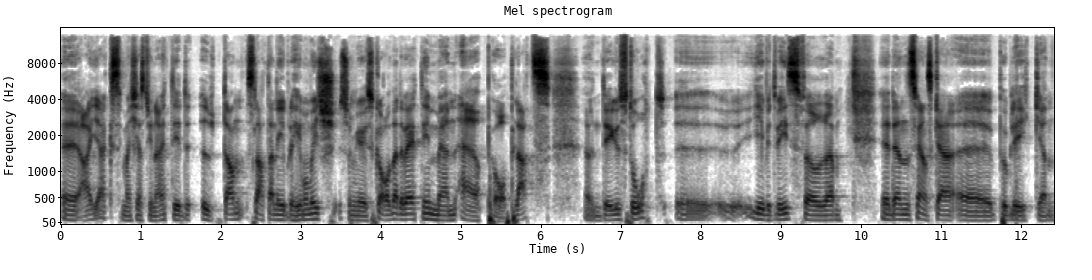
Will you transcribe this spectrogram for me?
eh, Ajax. Manchester United utan Zlatan Ibrahimovic, som ju är skadad, det vet ni, men är på plats. Det är ju stort, givetvis, för den svenska publiken.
